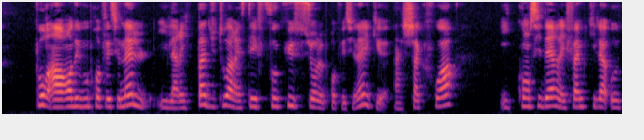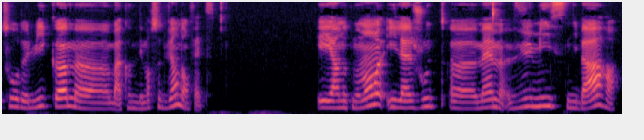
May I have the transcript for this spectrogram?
pour un rendez-vous professionnel, il n'arrive pas du tout à rester focus sur le professionnel et qu'à chaque fois, il considère les femmes qu'il a autour de lui comme, euh, bah, comme des morceaux de viande en fait. Et à un autre moment, il ajoute euh, même vu Miss Nibar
